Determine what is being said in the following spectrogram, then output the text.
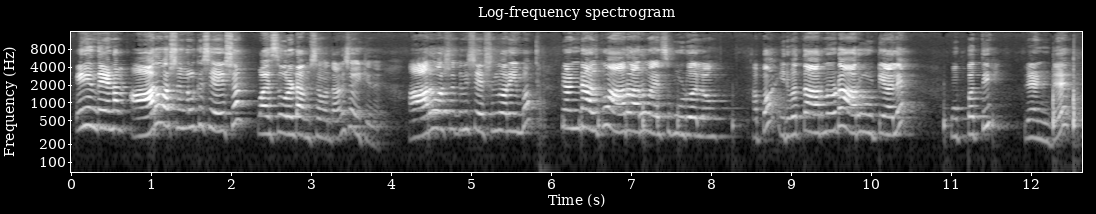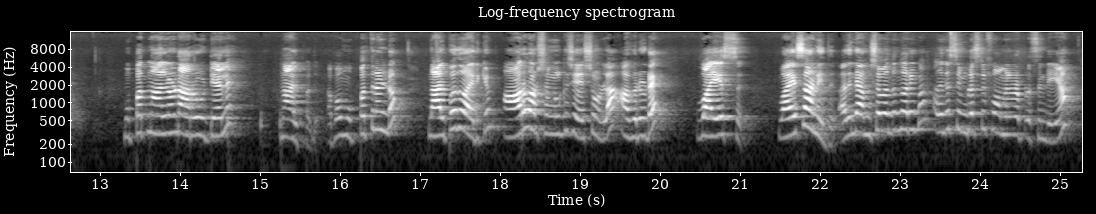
ഇനി എന്ത് ചെയ്യണം? ആറ് വർഷങ്ങൾക്ക് ശേഷം വയസ്സുകളുടെ അംശം എന്താണ് ചോദിക്കുന്നത്? ആറ് വർഷത്തിന് ശേഷം എന്ന് പറയുമ്പോൾ രണ്ടാൾക്കും ആറ് ആറ് വയസ്സ് കൂടുമല്ലോ അപ്പോൾ ഇരുപത്തി ആറിനോട് ആറ് കൂട്ടിയാൽ മുപ്പത്തി രണ്ട് മുപ്പത്തിനാലിനോട് ആറ് കൂട്ടിയാൽ നാൽപ്പത് അപ്പോൾ മുപ്പത്തിരണ്ടും നാൽപ്പതും ആയിരിക്കും ആറ് വർഷങ്ങൾക്ക് ശേഷമുള്ള അവരുടെ വയസ്സ്. വയസ്സാണിത്. അതിന്റെ അംശബന്ധം എന്ന് പറയുമ്പോൾ അതിന്റെ സിംപ്ലസ്റ്റ് ഫോമിൽ റെപ്രസെന്റ് ചെയ്യാം.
